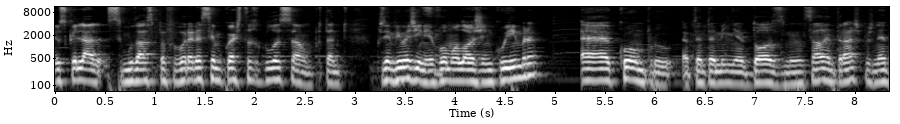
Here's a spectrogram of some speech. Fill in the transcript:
eu se calhar, se mudasse para favor, era sempre com esta regulação. Portanto, por exemplo, imaginem, eu vou a uma loja em Coimbra, uh, compro portanto, a minha dose mensal, entre aspas, né?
